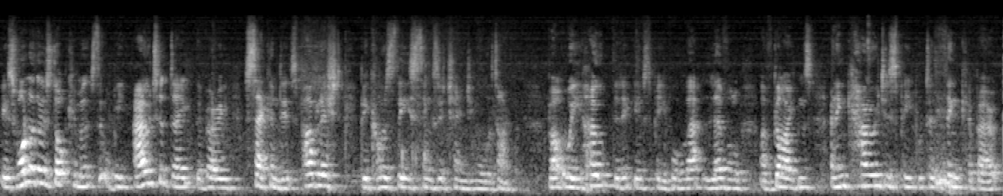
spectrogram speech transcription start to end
It's one of those documents that will be out of date the very second it's published because these things are changing all the time. But we hope that it gives people that level of guidance and encourages people to think about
